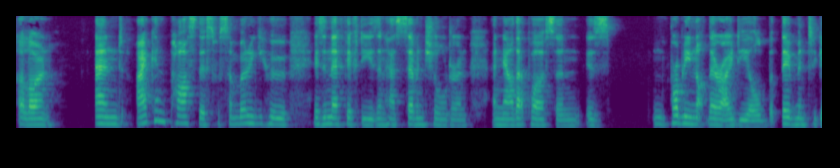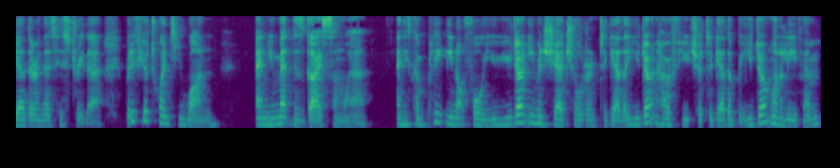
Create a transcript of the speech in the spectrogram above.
alone. And I can pass this for somebody who is in their 50s and has seven children and now that person is probably not their ideal, but they've been together and there's history there. But if you're 21 and you met this guy somewhere and he's completely not for you, you don't even share children together, you don't have a future together, but you don't want to leave him,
